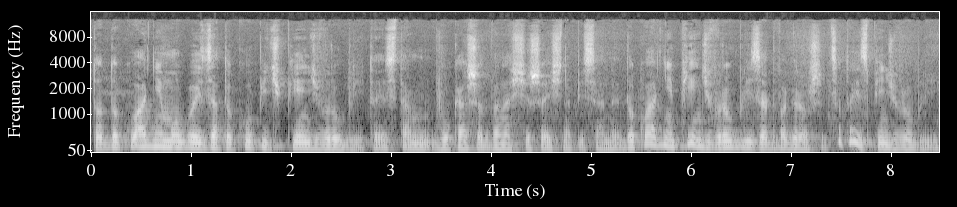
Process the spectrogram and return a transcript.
to dokładnie mogłeś za to kupić 5 wróbli. To jest tam w Łukasza 12,6 napisane. Dokładnie 5 wróbli za 2 grosze. Co to jest 5 wróbli?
